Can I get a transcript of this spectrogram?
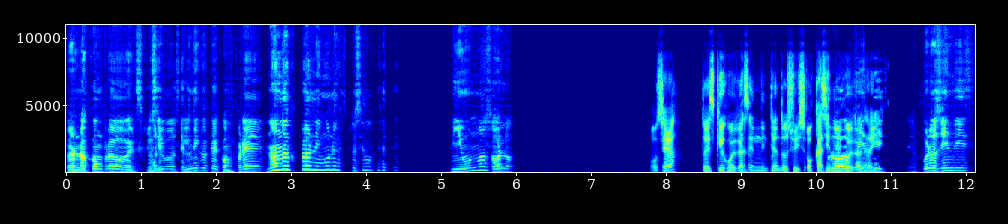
Pero no compro ¿o exclusivos. El único que compré. No, no he comprado ninguno exclusivo, fíjate. Ni uno solo. O sea, entonces, ¿qué juegas en Nintendo Switch? O casi no juegas ahí. indies. eh, Puros indies.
